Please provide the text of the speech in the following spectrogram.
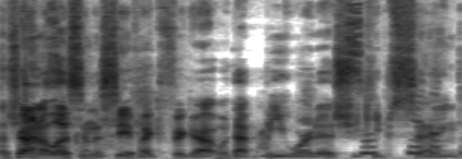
I'm trying to listen to see if I can figure out what that B word is she keeps saying.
